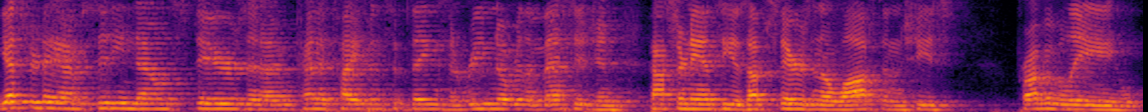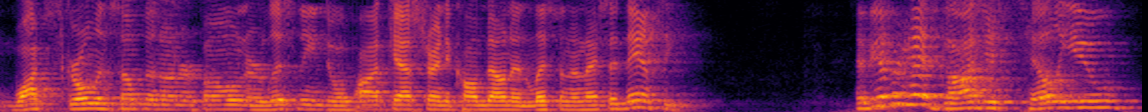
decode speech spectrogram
yesterday I'm sitting downstairs and I'm kind of typing some things and reading over the message and Pastor Nancy is upstairs in the loft and she's probably watched scrolling something on her phone or listening to a podcast trying to calm down and listen and I said, "Nancy, have you ever had God just tell you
